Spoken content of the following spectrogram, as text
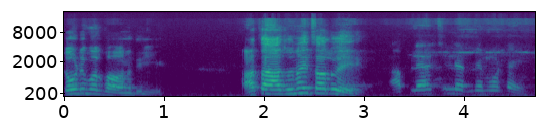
कवडीमोल भावानं दिली. आता अजूनही चालू आहे. आपल्या जिल्ह्यातले मोठा आहे.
